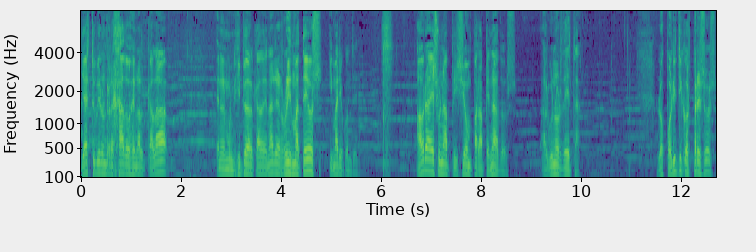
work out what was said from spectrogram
ya estuvieron rejados en Alcalá, en el municipio de Alcalá de Henares, Ruiz Mateos y Mario Conde. Ahora es una prisión para penados, algunos de ETA. Los políticos presos,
